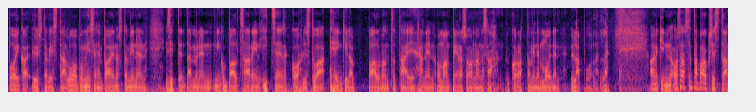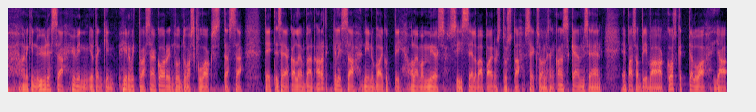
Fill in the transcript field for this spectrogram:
poikaystävistä luopumiseen painostaminen ja sitten tämmöinen niin Baltsarin itseensä kohdistuva henkilö palvonta tai hänen oman persoonansa korottaminen muiden yläpuolelle. Ainakin osassa tapauksista, ainakin yhdessä hyvin jotenkin hirvittävässä ja koorin tuntuvassa kuvauksessa tässä Teittisen ja Kallionpään artikkelissa, niin vaikutti olevan myös siis selvää painostusta seksuaalisen kanssakäymiseen, epäsopivaa koskettelua ja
